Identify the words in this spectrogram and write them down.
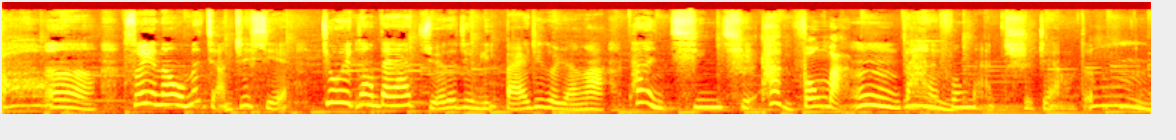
哦，嗯，所以呢，我们讲这些，就会让大家觉得这李白这个人啊，他很亲切。他很丰满。嗯，它很丰满，是这样的。嗯，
